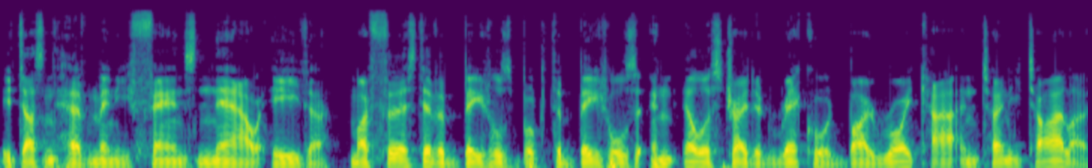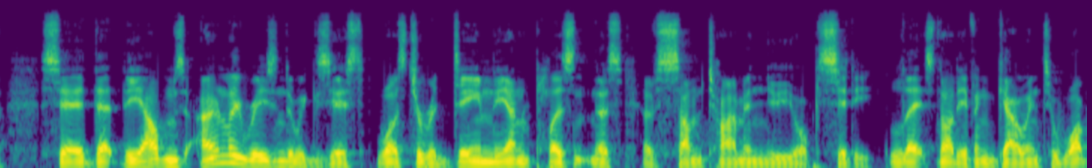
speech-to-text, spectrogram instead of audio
it doesn't have many fans now either. My first ever Beatles book, The Beatles, an illustrated record by Roy Carr and Tony Tyler, said that the album's only reason to exist was to redeem the unpleasantness of some time in New York City. Let's not even go into what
